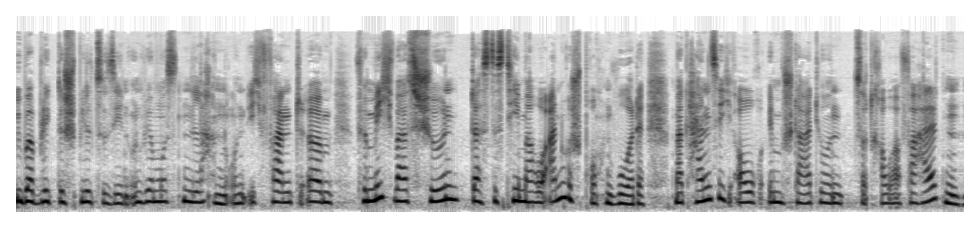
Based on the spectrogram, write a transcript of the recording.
Überblick, das Spiel zu sehen. Und wir mussten lachen. Und ich fand, ähm, für mich war es schön, dass das Thema auch angesprochen wurde. Man kann sich auch im Stadion zur Trauer verhalten.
